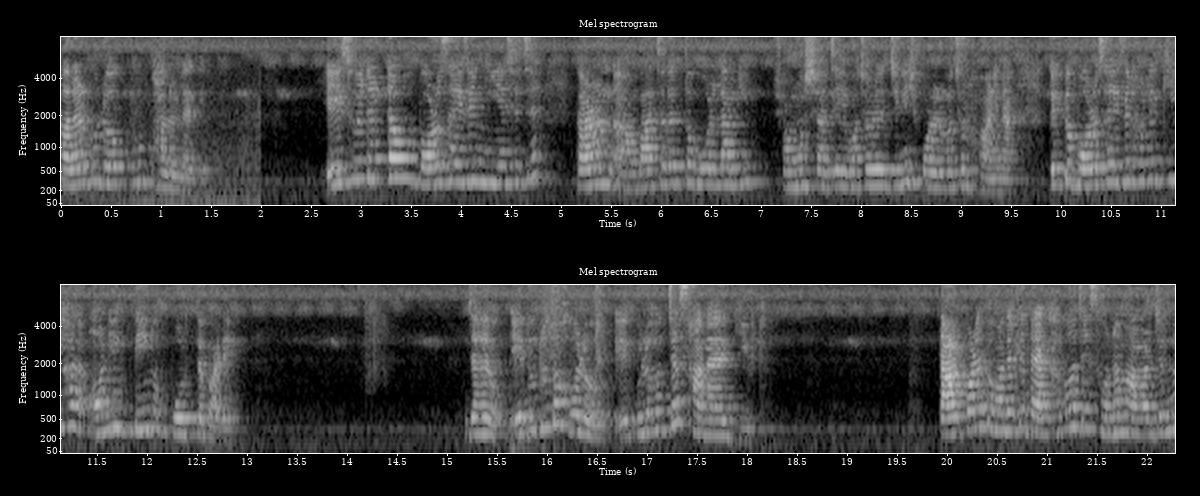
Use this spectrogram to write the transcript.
কালারগুলো খুব ভালো লাগে। এই সোয়েটারটাও বড় সাইজের নিয়ে এসেছে, কারণ বাচ্চাদের তো বললামই, সমস্যা যে এবছরের জিনিস পরের বছর হয় না। তো একটু বড় সাইজের হলে কি হয়, অনেক দিন পরতে পারে। যাই হোক, এ দুটো তো হলো, এগুলো হচ্ছে সানায়ের গিফট। তারপরে তোমাদেরকে দেখাবো যে সোনাম আমার জন্য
